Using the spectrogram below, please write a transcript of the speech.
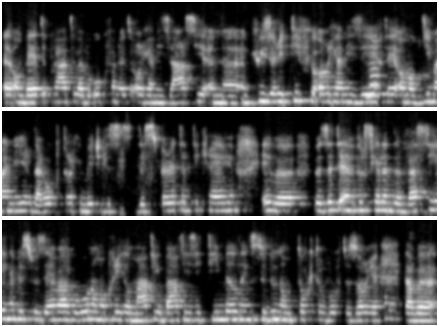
uh, om bij te praten. We hebben ook vanuit de organisatie een, een quizeritief georganiseerd, om op die manier daar ook terug een beetje de, de spirit in te krijgen. we, we zitten in verschillende vestigingen, dus we zijn wel gewoon om op regelmatige basis die teambuildings te doen, om toch ervoor te zorgen dat we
